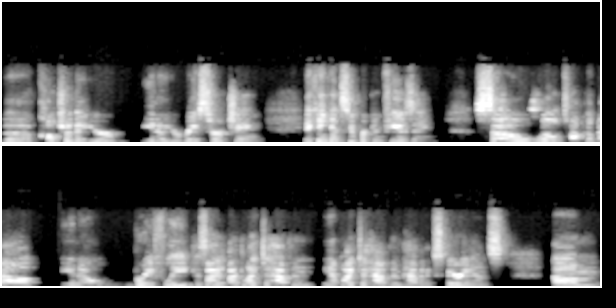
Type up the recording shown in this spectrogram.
the culture that you're you know you're researching it can get super confusing so we'll talk about, you know, briefly because I'd like to have them. I'd like to have them have an experience um,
